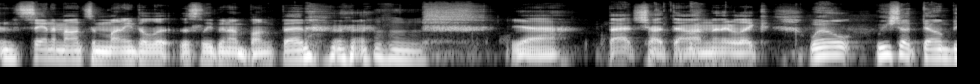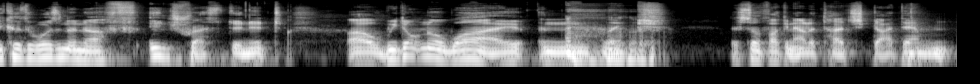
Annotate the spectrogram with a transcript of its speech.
insane amounts of money to, li- to sleep in a bunk bed. Mhm. yeah, that shut down, and they were like, "Well, we shut down because there wasn't enough interest in it. Uh, we don't know why." And like, they're still fucking out of touch. Goddamn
